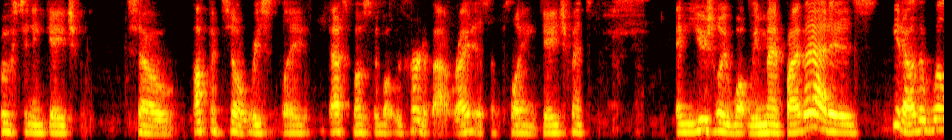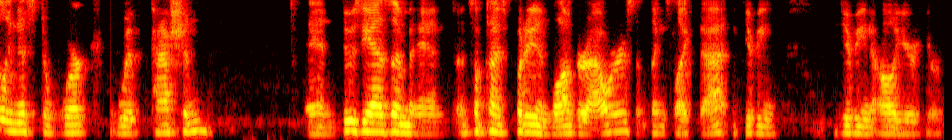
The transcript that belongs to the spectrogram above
boosting engagement. So up until recently, that's mostly what we've heard about, right? Is employee engagement. And usually what we meant by that is, you know, the willingness to work with passion and enthusiasm and, and sometimes putting in longer hours and things like that and giving giving all your, your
